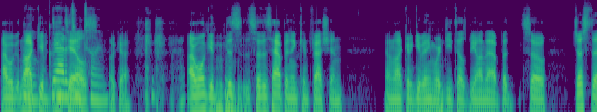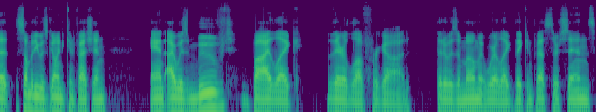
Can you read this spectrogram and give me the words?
i will not No, give gratitude details time. okay i won't give this so this happened in confession i'm not going to give any more details beyond that but so just that somebody was going to confession and i was moved by like their love for god that it was a moment where like they confessed their sins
